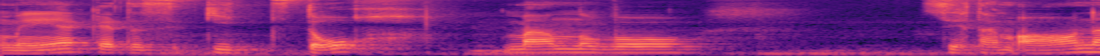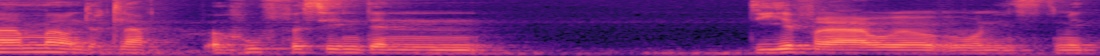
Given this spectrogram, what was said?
merken, dass es gibt doch Männer, die sich dem annehmen. Und ich glaube, ein Haufen sind dann die Frauen, die ich mit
